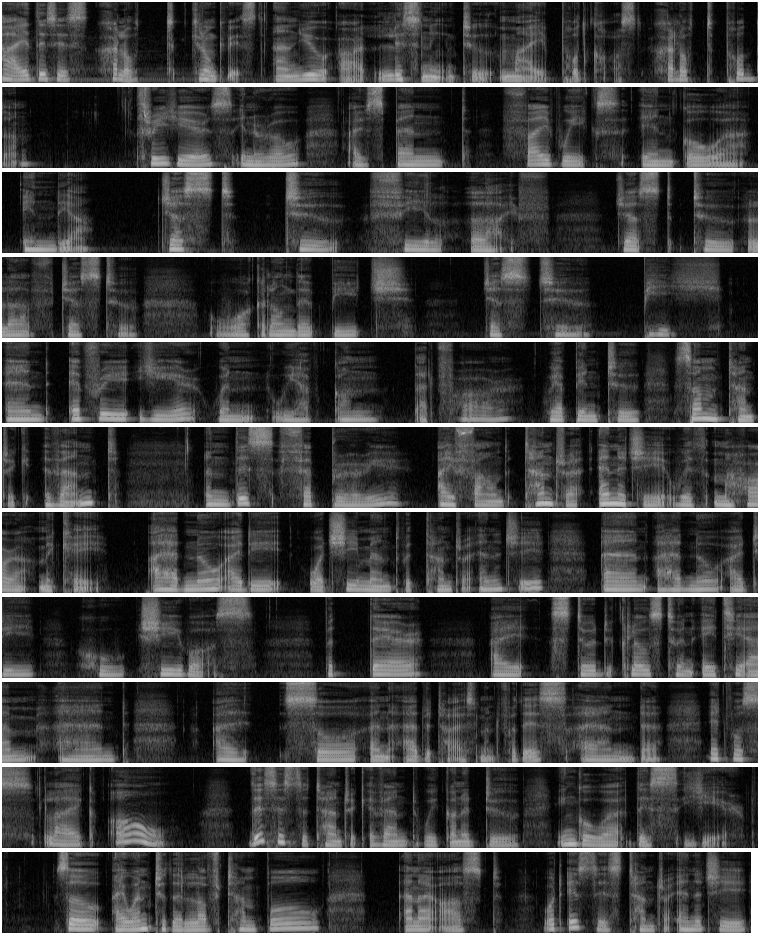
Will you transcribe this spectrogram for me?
Hi, this is Charlotte Kronqvist, and you are listening to my podcast, Charlotte Podden. Three years in a row, I've spent five weeks in Goa, India, just to feel life, just to love, just to walk along the beach, just to be. And every year when we have gone that far, we have been to some tantric event. And this February, I found Tantra energy with Mahara McKay. I had no idea what she meant with Tantra energy, and I had no idea who she was. But there I stood close to an ATM and I saw an advertisement for this, and uh, it was like, oh, this is the tantric event we're gonna do in Goa this year. So I went to the Love Temple and I asked, What is this Tantra energy?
